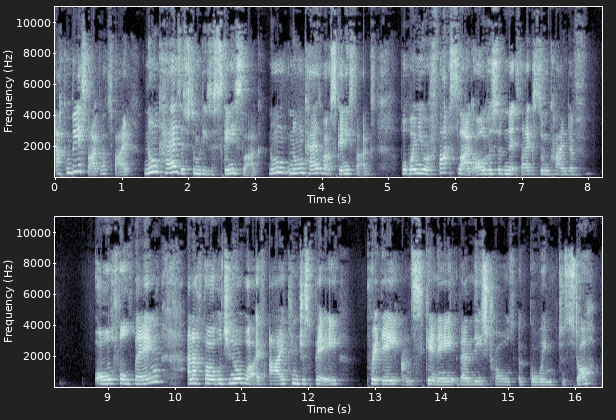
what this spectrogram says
I can be a slag, that's fine. No one cares if somebody's a skinny slag. No one, no one cares about skinny slags. But when you're a fat slag, all of a sudden it's like some kind of awful thing. And I thought, well, do you know what? If I can just be pretty and skinny, then these trolls are going to stop.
